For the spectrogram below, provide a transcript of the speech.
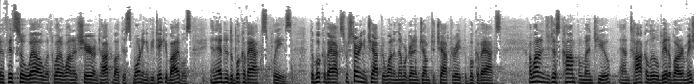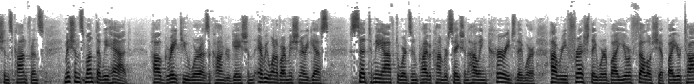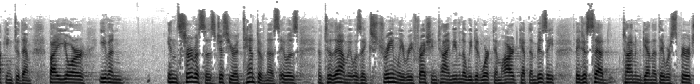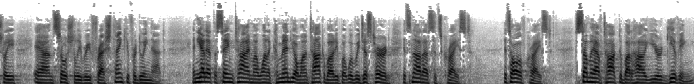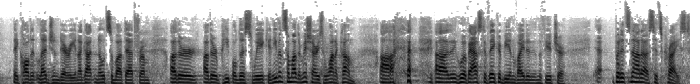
It fits so well with what I want to share and talk about this morning. If you take your Bibles and head to the book of Acts, please. The book of Acts. We're starting in chapter 1, and then we're going to jump to chapter 8, the book of Acts. I wanted to just compliment you and talk a little bit about our missions conference, missions month that we had. How great you were as a congregation. Every one of our missionary guests said to me afterwards in private conversation how encouraged they were, how refreshed they were by your fellowship, by your talking to them, by your even in services, just your attentiveness. It was to them, it was extremely refreshing time, even though we did work them hard, kept them busy. They just said time and again that they were spiritually and socially refreshed. Thank you for doing that. And yet, at the same time, I want to commend you, I want to talk about it, but what we just heard, it's not us, it's Christ. It's all of Christ. Some have talked about how you're giving. They called it legendary, and I got notes about that from other, other people this week, and even some other missionaries who want to come, uh, uh, who have asked if they could be invited in the future. Uh, but it's not us, it's Christ.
